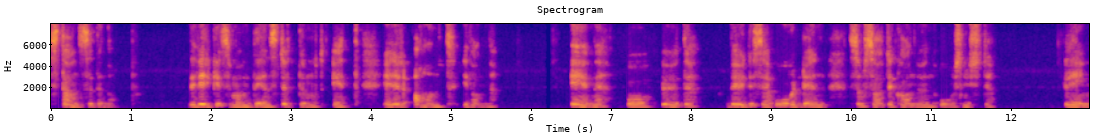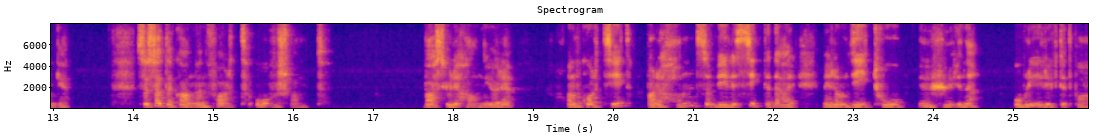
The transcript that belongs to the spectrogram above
stanset den opp. Det virket som om den støtte mot et eller annet i vannet. Ene og øde bøyde seg over den som satt i kanoen og snuste. Lenge. Så satte kanoen fart og forsvant. Hva skulle han gjøre? Om kort tid var det han som ville sitte der mellom de to uhyrene og bli luktet på.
